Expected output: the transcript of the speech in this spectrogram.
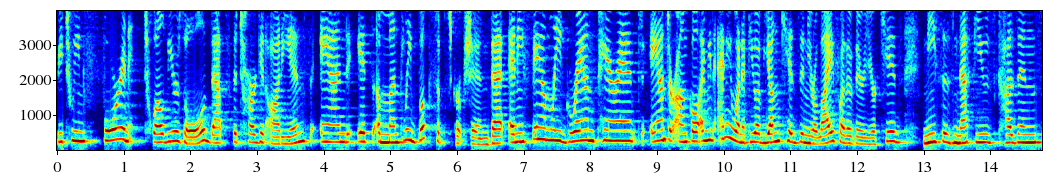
between four and 12 years old. That's the target audience. And it's a monthly book subscription that any family, grandparent, aunt, or uncle, I mean, anyone, if you have young kids in your life, whether they're your kids, nieces, nephews, cousins,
